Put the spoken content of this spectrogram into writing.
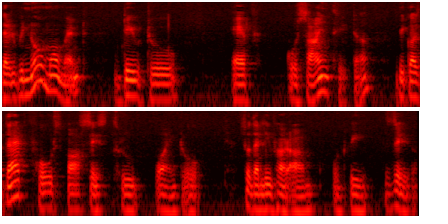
There will be no moment due to F cosine theta because that force passes through point O. So the lever arm would be 0.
